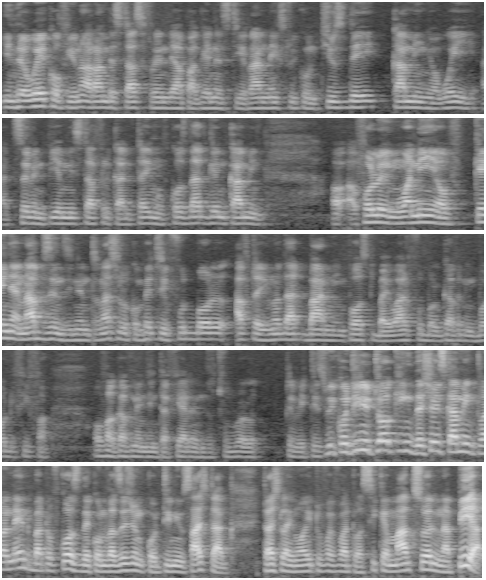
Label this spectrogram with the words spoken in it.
in the wake of you know Harambee Stars friendly up against Iran next week on Tuesday, coming your way at 7 p.m. East African time. Of course, that game coming uh, following one year of Kenyan absence in international competitive football after you know that ban imposed by World Football Governing Board FIFA over government interference with football activities. We continue talking. The show is coming to an end, but of course the conversation continues. Hashtag touchline Y254 to Asike Maxwell, na pia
